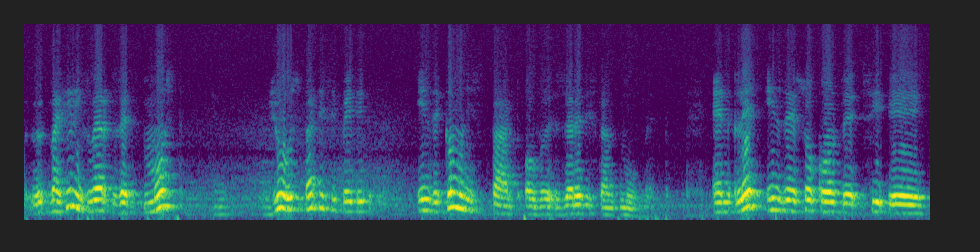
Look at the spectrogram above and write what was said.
uh, my feelings were that most Jews participated in the communist part of uh, the resistance movement, and less in the so-called, uh, uh,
